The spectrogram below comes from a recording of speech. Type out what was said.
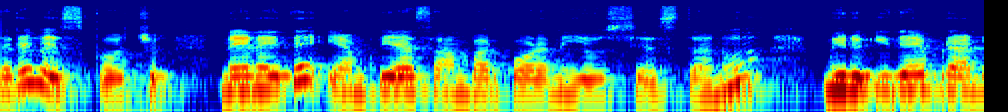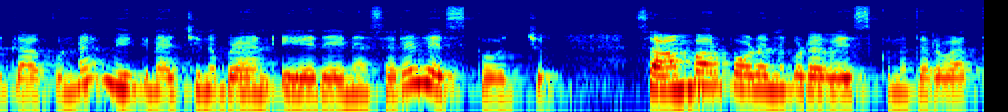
సరే వేసుకోవచ్చు. నేనైతే ఎంటీఆర్ సాంబార్ పౌడర్ని యూస్ చేస్తాను. మీరు ఇదే బ్రాండ్ కాకుండా మీకు నచ్చిన బ్రాండ్ ఏదైనా సరే వేసుకోవచ్చు. సాంబార్ పౌడర్ని కూడా వేసుకున్న తర్వాత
